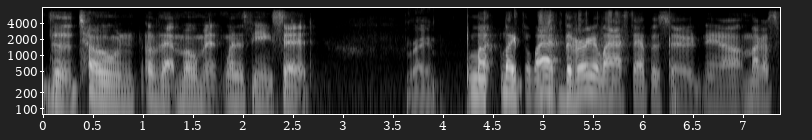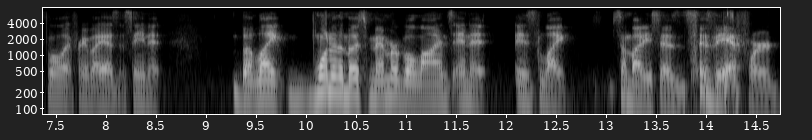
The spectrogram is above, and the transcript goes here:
the tone of that moment when it's being said Right. Li- like the last the very last episode you know i'm not gonna spoil it for anybody who hasn't seen it but like one of the most memorable lines in it is like somebody says says the f word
